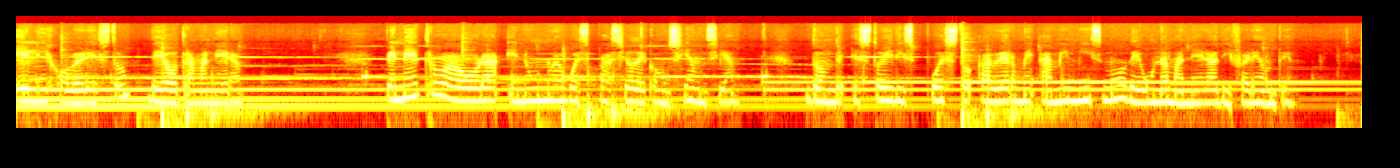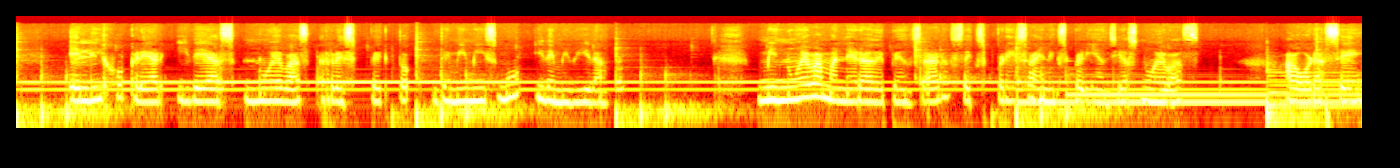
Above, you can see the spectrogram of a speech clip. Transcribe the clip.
Elijo ver esto de otra manera. Penetro ahora en un nuevo espacio de conciencia donde estoy dispuesto a verme a mí mismo de una manera diferente. Elijo crear ideas nuevas respecto de mí mismo y de mi vida. Mi nueva manera de pensar se expresa en experiencias nuevas. Ahora sé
